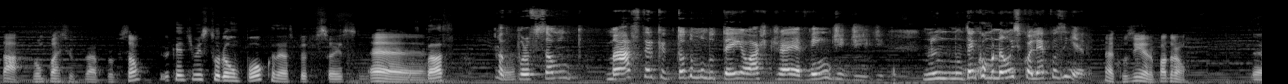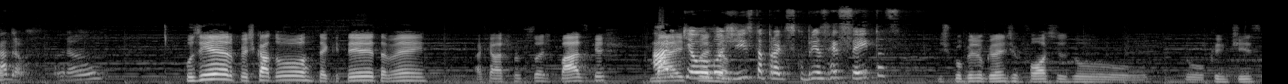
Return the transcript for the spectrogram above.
tá, vamos partir pra profissão? Porque a gente misturou um pouco, né? As profissões É. das classes. A profissão master que todo mundo tem, eu acho que já é vem de. de- de- não, não tem como não escolher cozinheiro. É, cozinheiro, padrão. É. Padrão. Padrão. Cozinheiro, pescador, tem que ter também. Aquelas profissões básicas. Mas, Arqueologista pra descobrir as receitas. descobrir o grande fóssil do. do cheese.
